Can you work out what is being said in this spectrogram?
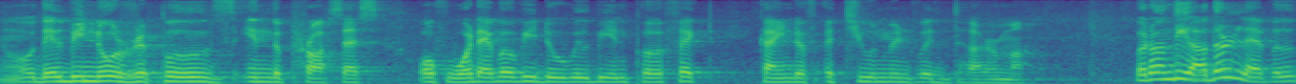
There'll be no ripples in the process of whatever we do will be in perfect kind of attunement with dharma. But on the other level,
